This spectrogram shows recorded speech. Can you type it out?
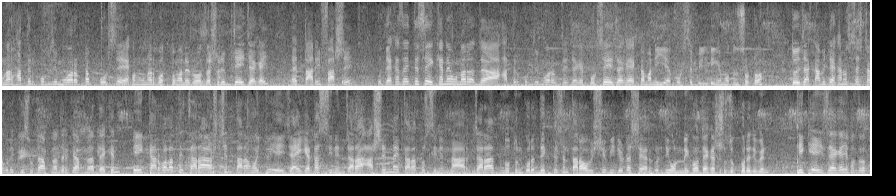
ওনার হাতের কবজি মুবারকটা পড়ছে এখন ওনার বর্তমানে রজা শরীফ যেই জায়গায় তারই পাশে। ও দেখা যাইতেছে এখানে ওনার হাতের কবজি মোবারক যে জায়গায় পড়ছে, এই জায়গায় একটা মানে ইয়া করছে, বিল্ডিংয়ের মতন ছোট। তো যাক, আমি দেখানোর চেষ্টা করি, কিছুটা আপনাদেরকে আপনারা দেখেন। এই কারবালাতে যারা আসছেন, তারা হয়তো এই জায়গাটা চিনেন। যারা আসেন নাই, তারা তো চিনেন না। আর যারা নতুন করে দেখতেছেন, তারা অবশ্যই ভিডিওটা শেয়ার করে দিয়ে অন্যকেও দেখার সুযোগ করে দিবেন। ঠিক এই জায়গায় হজরত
